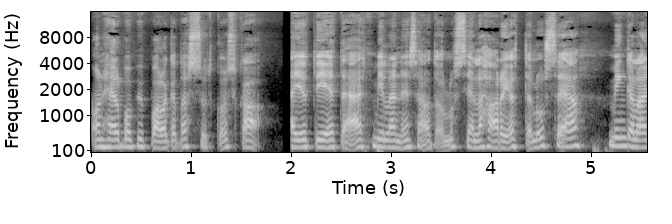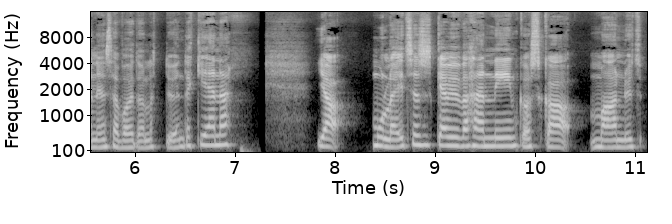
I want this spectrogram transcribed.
on helpompi palkata sut, koska jo tietää, että millainen sä oot ollut siellä harjoittelussa ja minkälainen sä voit olla työntekijänä. Ja mulle itse asiassa kävi vähän niin, koska mä oon nyt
